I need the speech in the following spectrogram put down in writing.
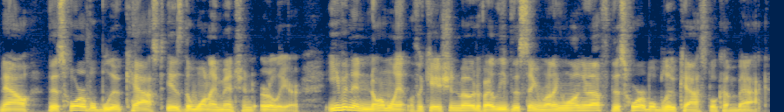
Now, this horrible blue cast is the one I mentioned earlier. Even in normal amplification mode, if I leave this thing running long enough, this horrible blue cast will come back.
